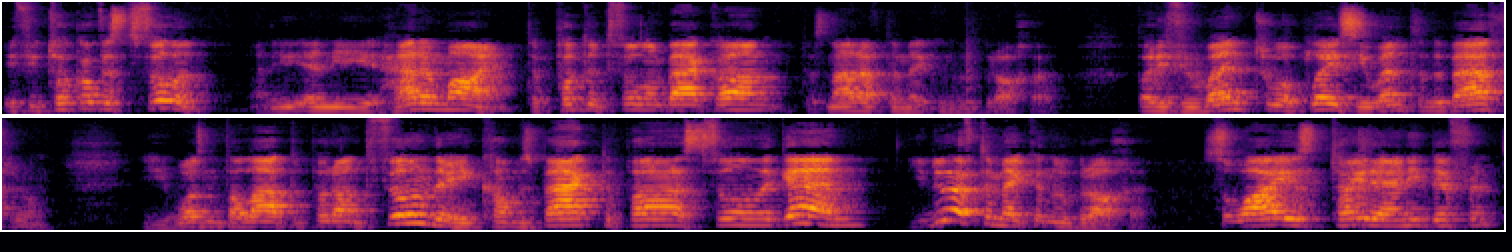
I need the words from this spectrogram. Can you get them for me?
If he took off his tefillin and he, and he had in mind to put the tefillin back on, does not have to make a new bracha. But if he went to a place, he went to the bathroom, he wasn't allowed to put on tefillin there, he comes back to put on tefillin again, you do have to make a new bracha. So why is Torah any different?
